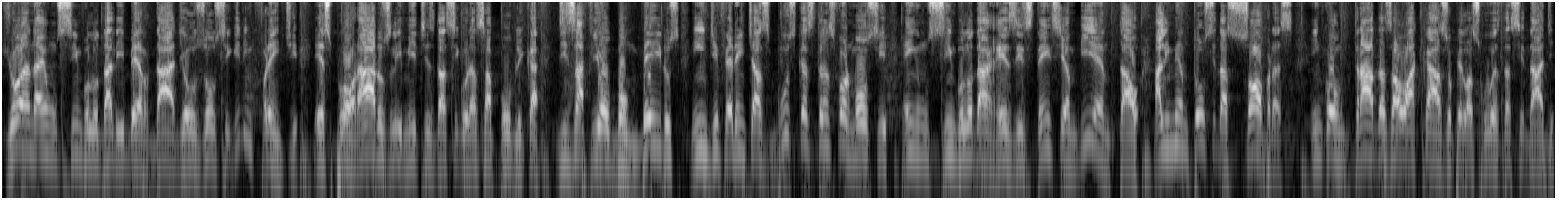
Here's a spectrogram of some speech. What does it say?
Joana é um símbolo da liberdade, ousou seguir em frente, explorar os limites da segurança pública, desafiou bombeiros, indiferente às buscas, transformou-se em um símbolo da resistência ambiental, alimentou-se das sobras encontradas ao acaso pelas ruas da cidade,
